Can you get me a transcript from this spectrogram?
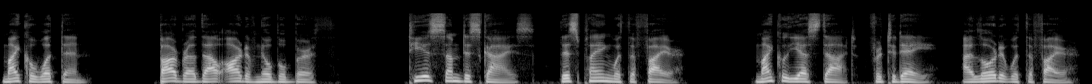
Michael, what then? Barbara, thou art of noble birth. Tis some disguise, this playing with the fire. Michael, yes, dot, for today, I lord it with the fire.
